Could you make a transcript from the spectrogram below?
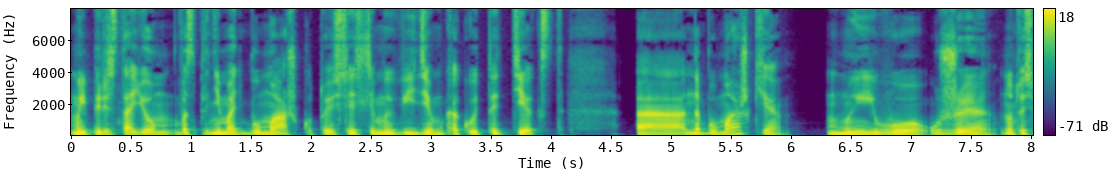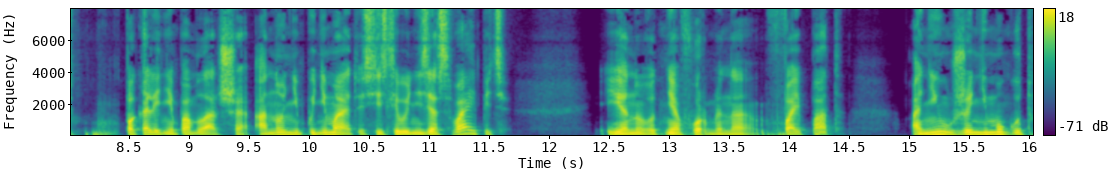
мы перестаем воспринимать бумажку. То есть если мы видим какой-то текст э, на бумажке, мы его уже, ну, то есть поколение помладше, оно не понимает. То есть если его нельзя свайпить, и оно вот не оформлено в iPad, они уже не могут,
